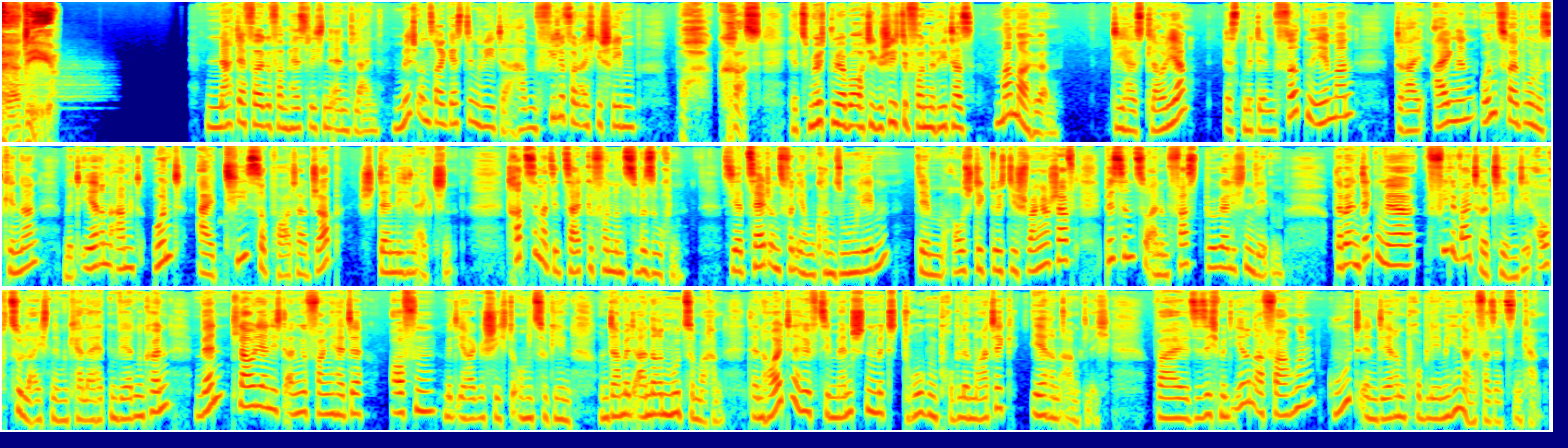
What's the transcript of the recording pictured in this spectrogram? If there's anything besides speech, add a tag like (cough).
ARD. Nach der Folge vom hässlichen Entlein mit unserer Gästin Rita haben viele von euch geschrieben: Boah, krass, jetzt möchten wir aber auch die Geschichte von Ritas Mama hören. Die heißt Claudia, ist mit dem vierten Ehemann, drei eigenen und zwei Bonuskindern mit Ehrenamt und IT-Supporter-Job ständig in Action. Trotzdem hat sie Zeit gefunden, uns zu besuchen. Sie erzählt uns von ihrem Konsumleben, dem Ausstieg durch die Schwangerschaft bis hin zu einem fast bürgerlichen Leben. Dabei entdecken wir viele weitere Themen, die auch zu Leichen im Keller hätten werden können, wenn Claudia nicht angefangen hätte, offen mit ihrer Geschichte umzugehen und damit anderen Mut zu machen. Denn heute hilft sie Menschen mit Drogenproblematik ehrenamtlich, weil sie sich mit ihren Erfahrungen gut in deren Probleme hineinversetzen kann.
